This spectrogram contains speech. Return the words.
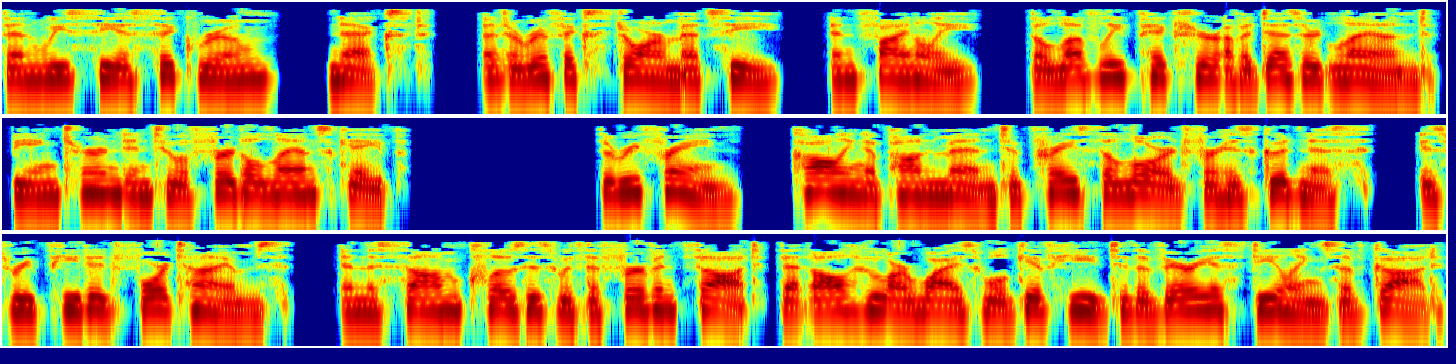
then we see a sick room, next, a terrific storm at sea, and finally, the lovely picture of a desert land being turned into a fertile landscape. The refrain, calling upon men to praise the Lord for his goodness, is repeated four times, and the psalm closes with the fervent thought that all who are wise will give heed to the various dealings of God,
